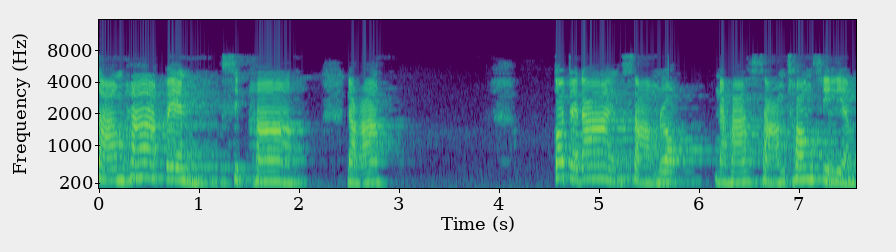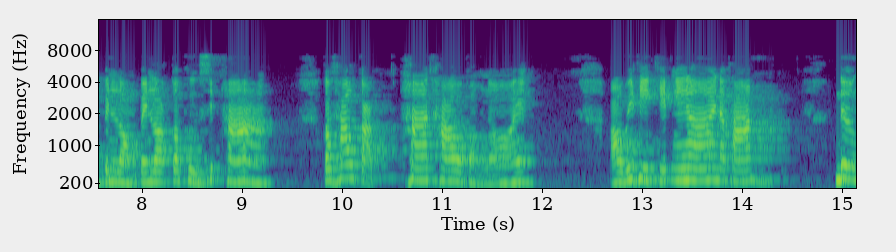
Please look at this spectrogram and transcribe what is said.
สามห้าเป็นสิบห้านะคะก็จะได้สามล็อก นะคะสามช่องสี่เหลี่ยมเป็นหล่องเป็นล็อกก็คือสิบห้าก็เท่ากับห้าเท่าของน้อย เอาวิธีคิดง่ายๆนะคะหนึ่ง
